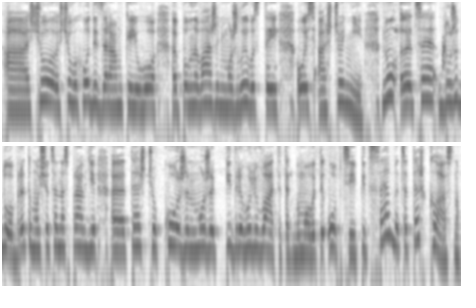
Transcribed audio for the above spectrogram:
а що, що виходить за рамки його е, повноважень, можливостей. Ось, а що ні. Ну е, це дуже добре, тому що це насправді е, те, що кожен може підрегулювати, так би мовити, опції під себе. Це теж класно,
